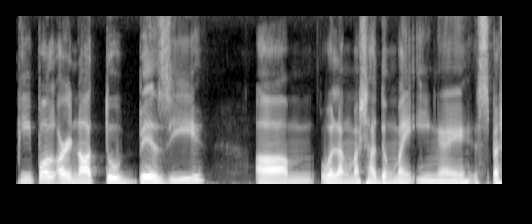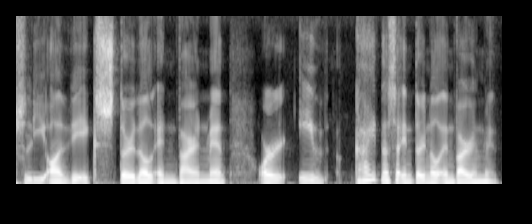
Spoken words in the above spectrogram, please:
people are not too busy, um, walang masyadong may ingay, especially on the external environment or ev- kahit nasa internal environment.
